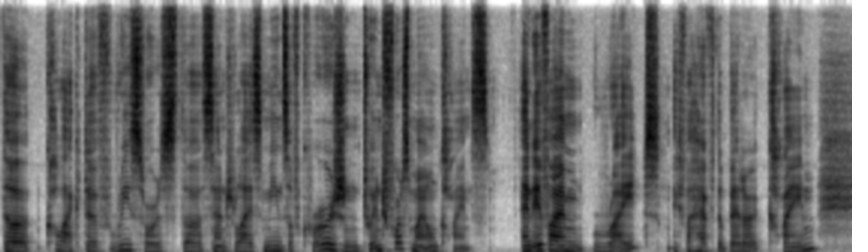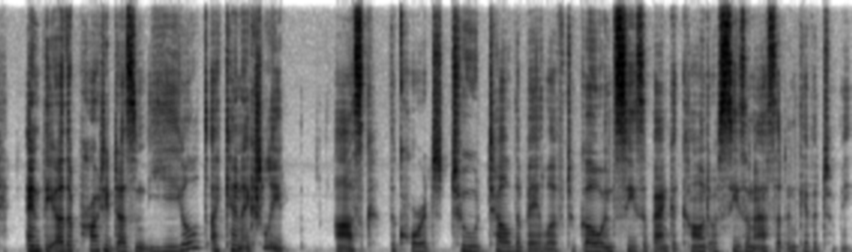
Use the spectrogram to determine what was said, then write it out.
the collective resource, the centralized means of coercion to enforce my own claims. And if I'm right, if I have the better claim, and the other party doesn't yield, I can actually ask the court to tell the bailiff to go and seize a bank account or seize an asset and give it to me.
